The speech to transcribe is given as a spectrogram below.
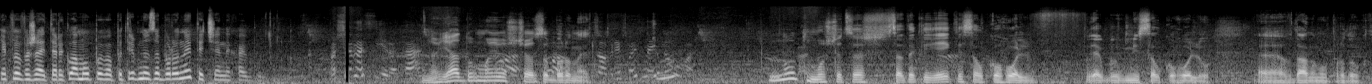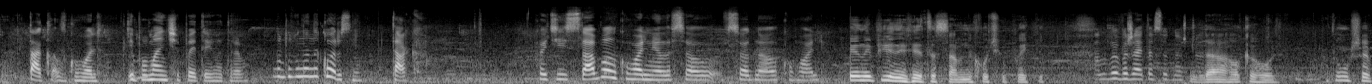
Як ви вважаєте, рекламу пива потрібно заборонити чи нехай буде? Машина сіра, так? Ну я думаю, що заборонити. Чому? Ну тому що це ж все-таки є якийсь алкоголь, якби вміст алкоголю е, в даному продукту. Так, алкоголь. І поменше пити його треба. Ну, бо воно не корисно. Так. Хоч і слабо алкогольний, але все, все одно алкоголь. Я не п'ю, ні, те сам не хочу пити. Але ви вважаєте все одно, що Да, алкоголь. Тому що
